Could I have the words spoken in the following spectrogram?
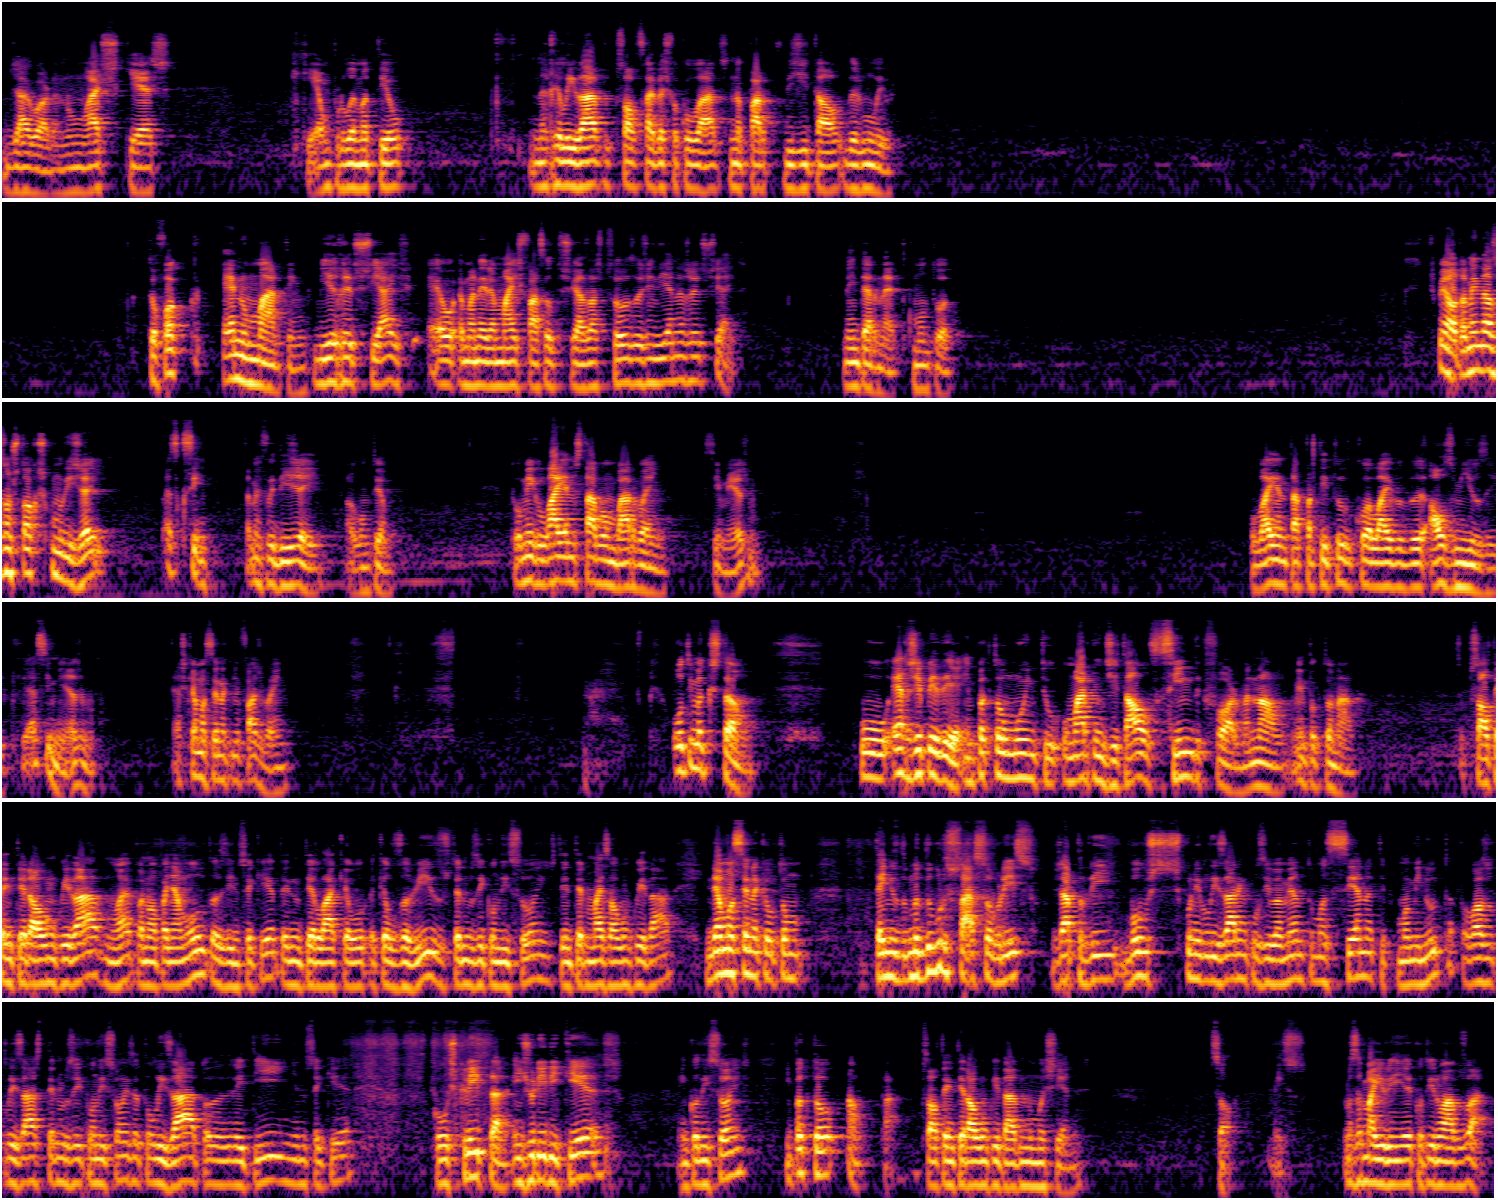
Já agora, não acho que és que é um problema teu. Que, na realidade, o pessoal que sai das faculdades na parte digital, Deus-me livre. Teu foco é no marketing. Via redes sociais é a maneira mais fácil de chegar às pessoas hoje em dia é nas redes sociais. Na internet, como um todo. Espanhol, também dás uns toques como DJ? Parece que sim. Também fui DJ há algum tempo. O teu amigo Lion está a bombar bem. Sim mesmo. O Lion está a partir tudo com a live de House Music. É assim mesmo. Acho que é uma cena que lhe faz bem. Última questão. O RGPD impactou muito o marketing digital? Sim, de que forma? Não, não impactou nada. O pessoal tem de ter algum cuidado, não é? Para não apanhar multas e não sei o quê. Tem de ter lá aquele, aqueles avisos, termos e condições. Tem de ter mais algum cuidado. Ainda é uma cena que eu estou, tenho de me debruçar sobre isso. Já pedi, vou-vos disponibilizar inclusivamente uma cena, tipo uma minuta, para vós utilizar termos e condições, atualizar toda direitinha, não sei o quê. Com escrita em juridiquês, em condições. Impactou? Não, pá, o pessoal tem de ter algum cuidado numas cenas. Só, isso. Mas a maioria continua a abusar.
